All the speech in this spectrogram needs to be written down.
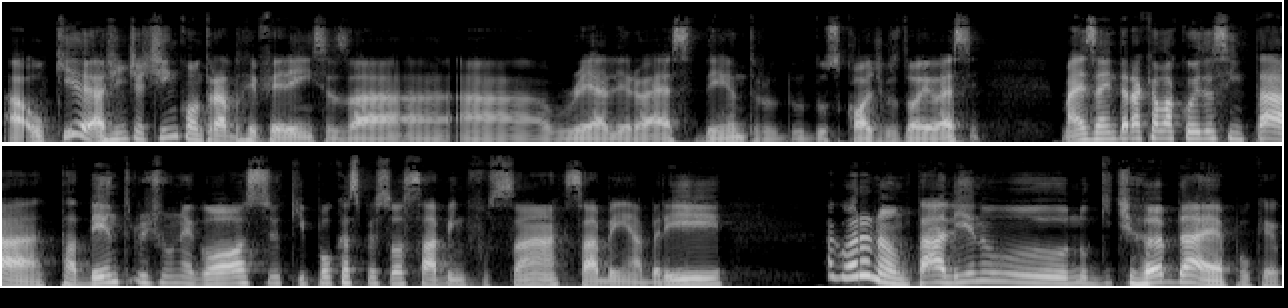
A, o que a gente já tinha encontrado referências a, a, Reality OS dentro do, dos códigos do iOS, mas ainda era aquela coisa assim, tá, tá dentro de um negócio que poucas pessoas sabem fuçar, sabem abrir. Agora não, tá ali no, no GitHub da Apple, que é,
